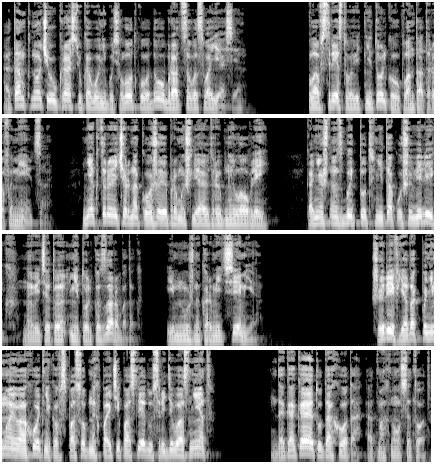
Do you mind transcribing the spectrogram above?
А там к ночи украсть у кого-нибудь лодку, да убраться во свояси. Плавсредства ведь не только у плантаторов имеются. Некоторые чернокожие промышляют рыбной ловлей, Конечно, сбыт тут не так уж и велик, но ведь это не только заработок. Им нужно кормить семьи. «Шериф, я так понимаю, охотников, способных пойти по следу, среди вас нет?» «Да какая тут охота?» — отмахнулся тот.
